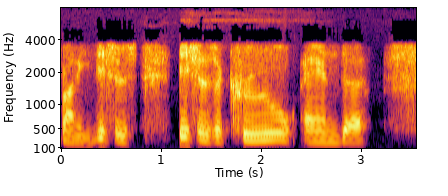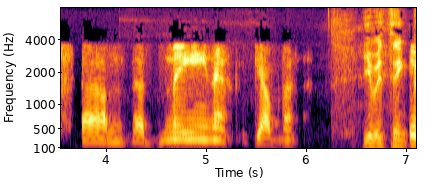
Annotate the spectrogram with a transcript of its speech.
money. This is this is a cruel and uh, um, a mean government. You would think, Yeah,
